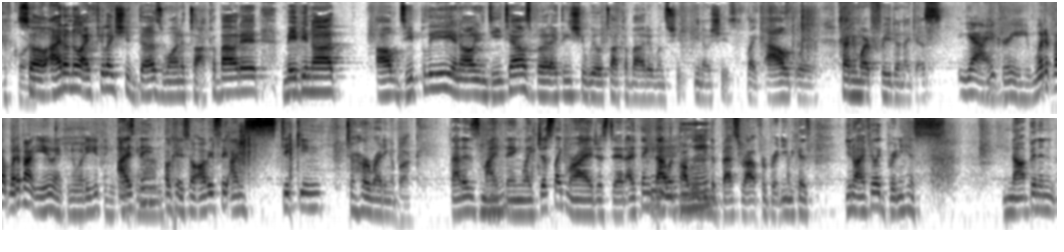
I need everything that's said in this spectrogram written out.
Of course. So I don't know. I feel like she does want to talk about it. Maybe not all deeply and all in details, but I think she will talk about it once she you know she's like out or having more freedom. I guess. Yeah, I agree. What about what about you, Anthony? What do you think? I is gonna- think okay, so obviously I'm sticking to her writing a book. That is my Mm-hmm. thing. Like just like Mariah just did. I think that would probably be the best route for Britney because, you know, I feel like Britney has not been in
